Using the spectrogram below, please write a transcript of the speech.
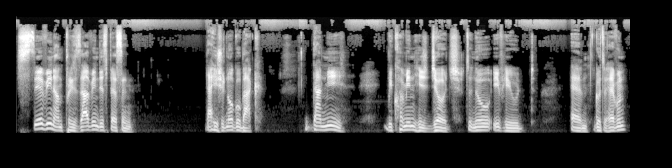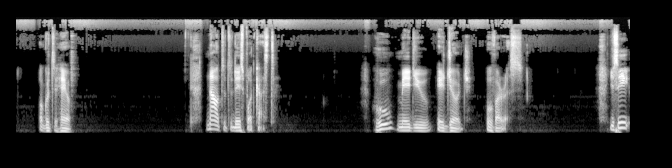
saving and preserving this person that he should not go back than me becoming his judge to know if he would um, go to heaven or go to hell. Now to today's podcast. Who made you a judge over us? You see,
